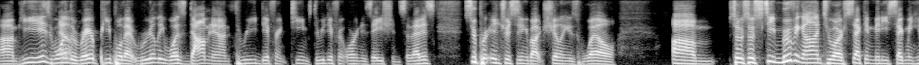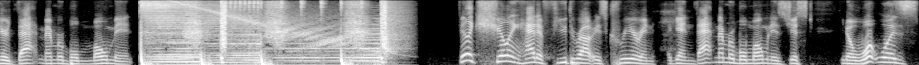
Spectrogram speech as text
Um, he is one yeah. of the rare people that really was dominant on three different teams, three different organizations. So that is super interesting about Schilling as well. Um, so, so Steve, moving on to our second mini segment here, that memorable moment. I feel like Schilling had a few throughout his career, and again, that memorable moment is just, you know, what was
